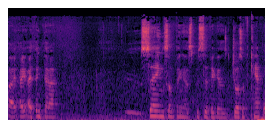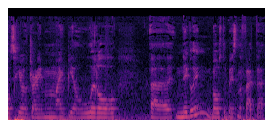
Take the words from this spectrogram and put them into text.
I, I, I think that saying something as specific as Joseph Campbell's hero journey might be a little uh, niggling, mostly based on the fact that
